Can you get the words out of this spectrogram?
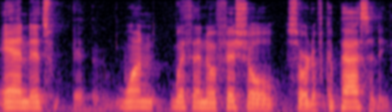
And it's one with an official sort of capacity.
